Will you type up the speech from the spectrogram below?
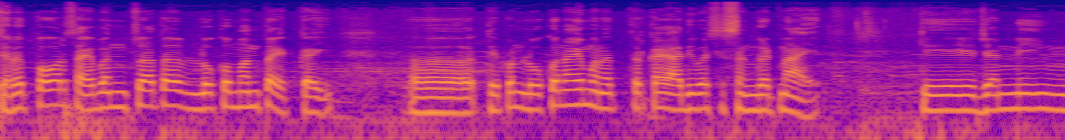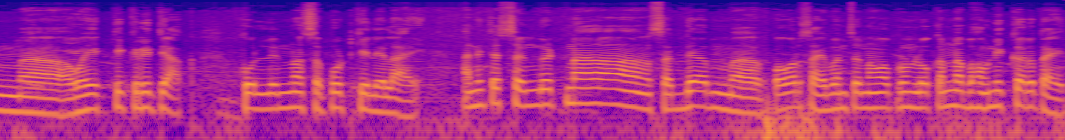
शरद पवार साहेबांचं आता लोक म्हणतायत काही. ते पण लोक नाही म्हणत तर काही आदिवासी संघटना आहेत. की ज्यांनी वैयक्तिकरित्या कोल्हेंना सपोर्ट केलेला आहे. आणि त्या संघटना सध्या पवार साहेबांचं नाव वापरून लोकांना भावनिक करत आहेत.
